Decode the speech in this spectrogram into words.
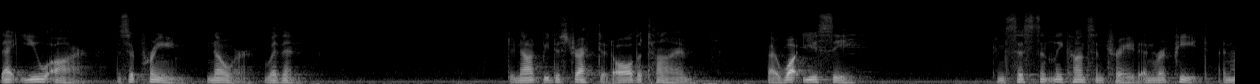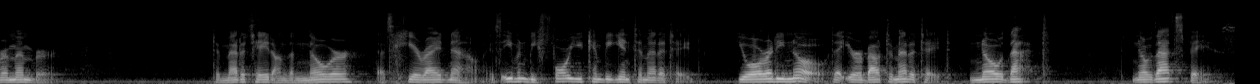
that you are the supreme knower within. Do not be distracted all the time by what you see. Consistently concentrate and repeat and remember to meditate on the knower that's here right now. It's even before you can begin to meditate. You already know that you're about to meditate. Know that. Know that space.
